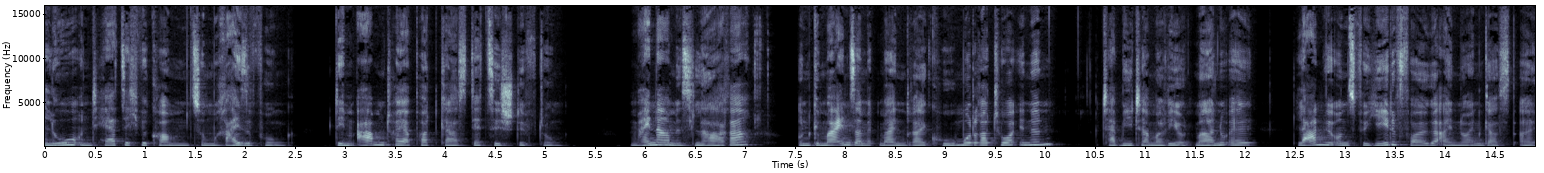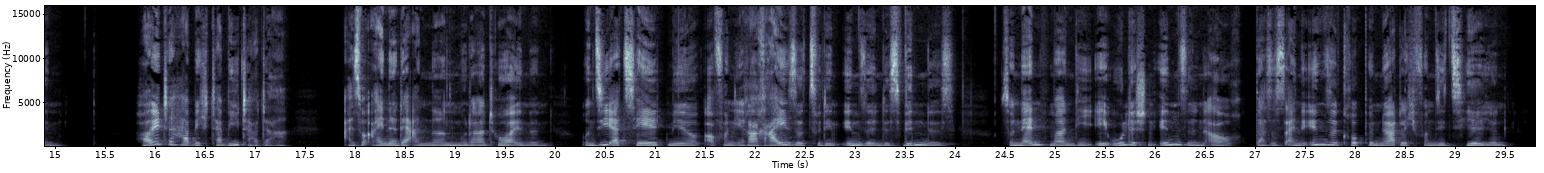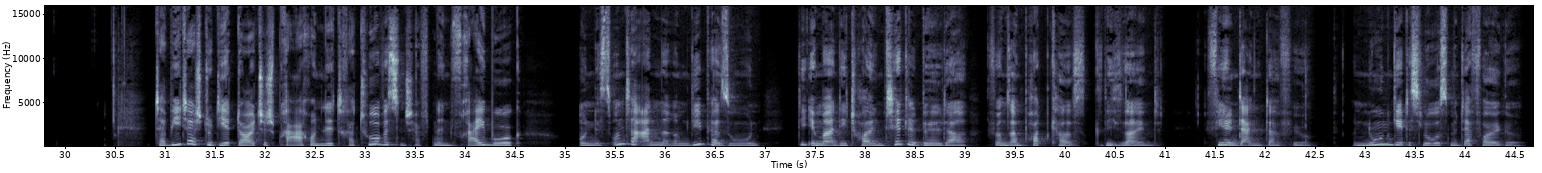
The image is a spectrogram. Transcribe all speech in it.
Hallo und herzlich willkommen zum Reisefunk, dem Abenteuer-Podcast der CIS Stiftung. Mein Name ist Lara und gemeinsam mit meinen drei Co-ModeratorInnen, Tabitha, Marie und Manuel, laden wir uns für jede Folge einen neuen Gast ein. Heute habe ich Tabitha da, also eine der anderen ModeratorInnen, und sie erzählt mir von ihrer Reise zu den Inseln des Windes. So nennt man die Äolischen Inseln auch. Das ist eine Inselgruppe nördlich von Sizilien. Tabitha studiert deutsche Sprache und Literaturwissenschaften in Freiburg und ist unter anderem die Person, die immer die tollen Titelbilder für unseren Podcast designt. Vielen Dank dafür. Und nun geht es los mit der Folge.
